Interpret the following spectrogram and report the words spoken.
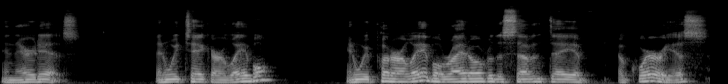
And there it is. Then we take our label, and we put our label right over the seventh day of Aquarius,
